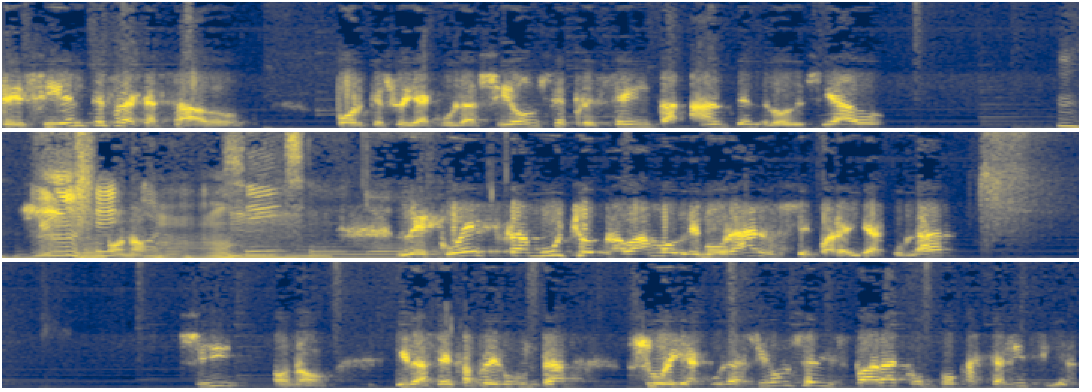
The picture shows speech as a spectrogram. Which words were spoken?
¿Se siente fracasado porque su eyaculación se presenta antes de lo deseado? ¿Sí o no? Sí, señor. ¿Le cuesta mucho trabajo demorarse para eyacular? ¿Sí o no? Y la sexta pregunta, ¿su eyaculación se dispara con pocas caricias,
